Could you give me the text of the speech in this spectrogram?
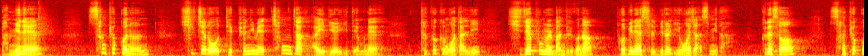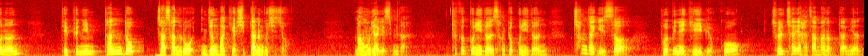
반면에 상표권은 실제로 대표님의 창작 아이디어이기 때문에 특허권과 달리 시제품을 만들거나 법인의 설비를 이용하지 않습니다. 그래서 상표권은 대표님 단독 자산으로 인정받기가 쉽다는 것이죠. 마무리하겠습니다. 특허권이든 상표권이든 창작이 있어 법인의 개입이 없고 절차에 하자만 없다면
